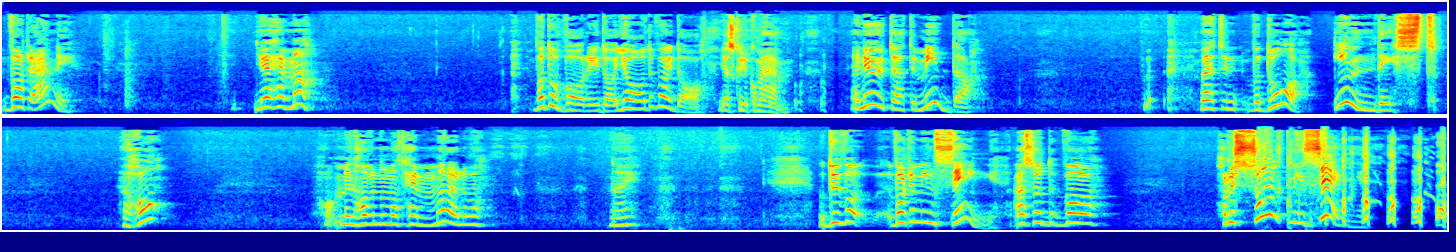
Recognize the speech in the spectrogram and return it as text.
vart är ni? Jag är hemma. Vad då var det idag? Ja, det var idag jag skulle komma hem. Är ni ute och äter middag? Vad äter Vadå? Indiskt? Jaha? Ha, men har vi någon mat hemma då, eller vad? Nej. Och du, var, vart är min säng? Alltså, vad... Har du sålt min säng? Har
